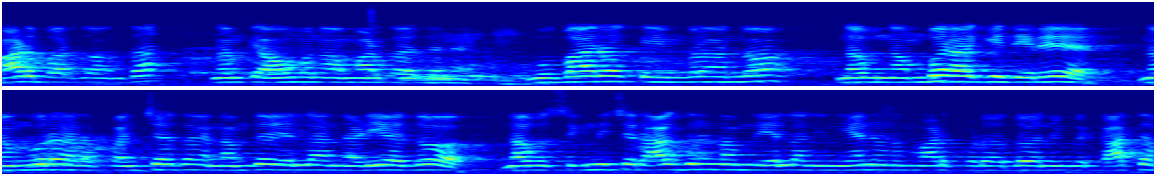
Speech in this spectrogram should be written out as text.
ಮಾಡಬಾರ್ದು ಅಂತ ನಮಗೆ ಅವಮಾನ ಮಾಡ್ತಾ ಇದ್ದಾನೆ. ಮುಬಾರಕ್ ಇಮ್ರಾನ್, ನಾವು ನಂಬರ್ ಆಗಿದ್ದೀರಿ ನಮ್ಮೂರ ಪಂಚಾಯತ್ ನಮ್ದೇ ಎಲ್ಲ ನಡೆಯೋದು. ನಾವು ಸಿಗ್ನೇಚರ್ ಆಗಿದ್ರೆ ನಮ್ದು ಎಲ್ಲ ನೀನು ಏನೇನು ಮಾಡ್ಕೊಡೋದು, ನಿಮ್ಗೆ ಖಾತೆ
